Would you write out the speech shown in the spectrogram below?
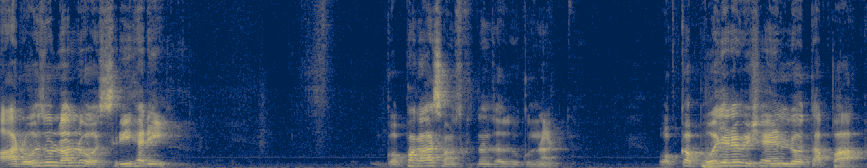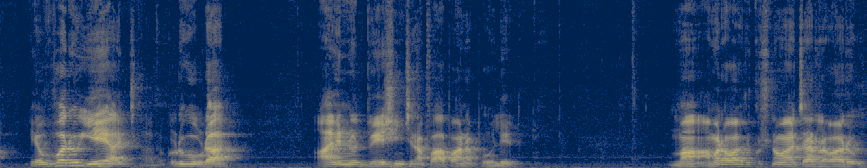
ఆ రోజులలో శ్రీహరి గొప్పగా సంస్కృతం చదువుకున్నాడు. ఒక్క భోజన విషయంలో తప్ప ఎవ్వరూ ఏ ఒక్కడు కూడా ఆయన్ను ద్వేషించిన పాపాన పోలేదు మా అమరావతి కృష్ణమాచార్యుల వారు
